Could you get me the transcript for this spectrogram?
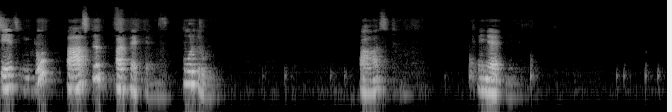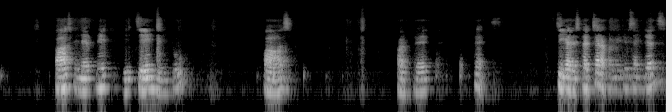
changed into past perfect tense. Fourth rule. Past indefinite. Past indefinite is changed into past perfect tense. See here structure affirmative sentence.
